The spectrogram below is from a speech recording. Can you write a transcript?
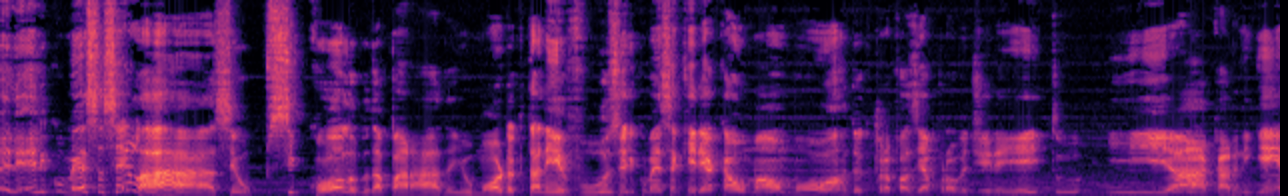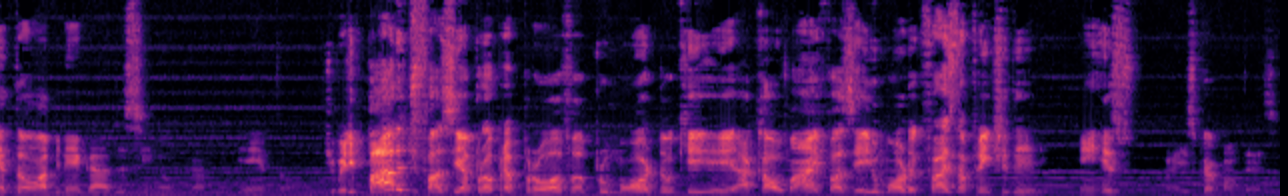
Ele, ele começa, sei lá, a ser o psicólogo da parada. E o Mordok tá nervoso, ele começa a querer acalmar o Mordok pra fazer a prova direito. E, ah, cara, ninguém é tão abnegado assim, não, cara. Ninguém é tão. Tipo, ele para de fazer a própria prova pro Mordok acalmar e fazer, e o Mordok faz na frente dele. Em resumo, é isso que acontece.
